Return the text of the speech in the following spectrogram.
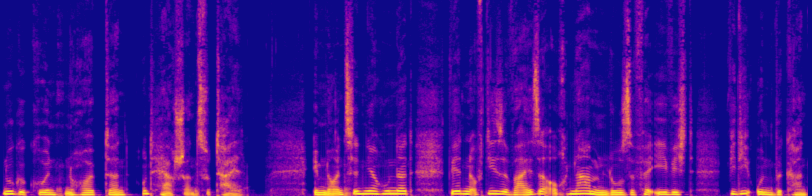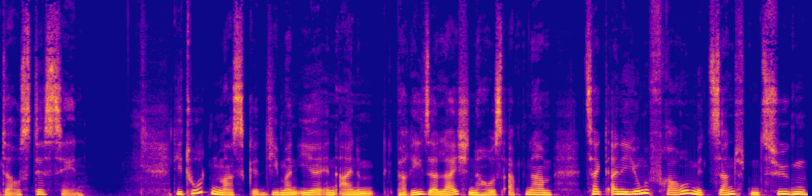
nur gekrönten Häuptern und Herrschern zuteil. Im 19. Jahrhundert werden auf diese Weise auch Namenlose verewigt, wie die Unbekannte aus der Seine. Die Totenmaske, die man ihr in einem Pariser Leichenhaus abnahm, zeigt eine junge Frau mit sanften Zügen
